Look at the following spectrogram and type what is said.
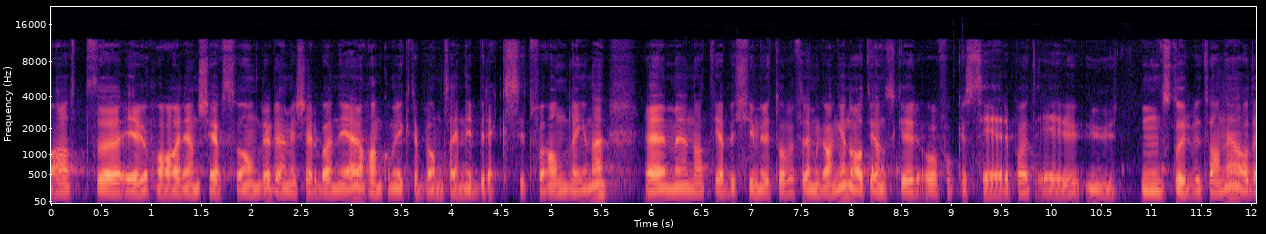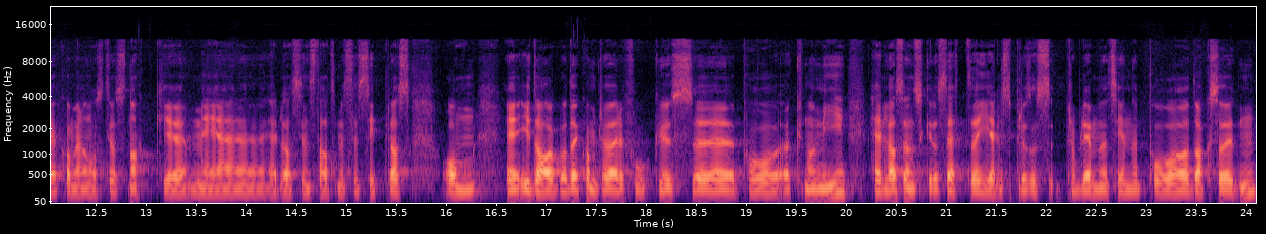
at EU eh, e har en sjefsforhandler, det er Michel Barnier. og Han kommer ikke til å blande seg inn i brexit-forhandlingene, eh, men at de er bekymret over fremgangen, og at de ønsker å fokusere på et EU uten uten Storbritannia. og Det kommer han også til å snakke med Hellas sin statsminister Sipras om eh, i dag. og Det kommer til å være fokus eh, på økonomi. Hellas ønsker å sette gjeldsproblemene sine på dagsorden.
